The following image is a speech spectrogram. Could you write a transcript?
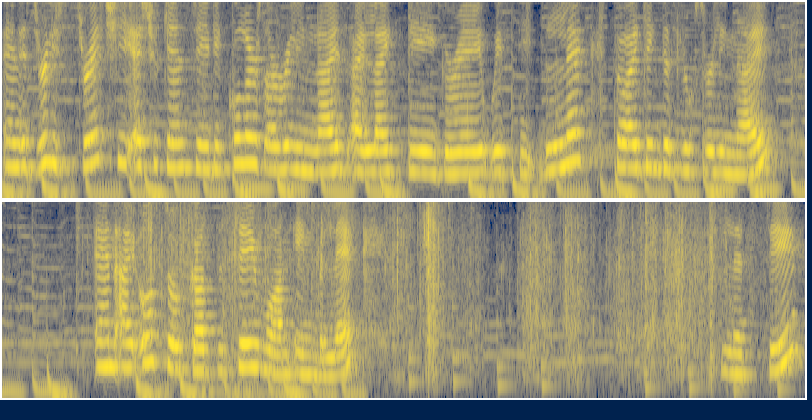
and it's really stretchy. As you can see the colors are really nice. I like the gray with the black so I think this looks really nice. And I also got the same one in black. Let's see.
